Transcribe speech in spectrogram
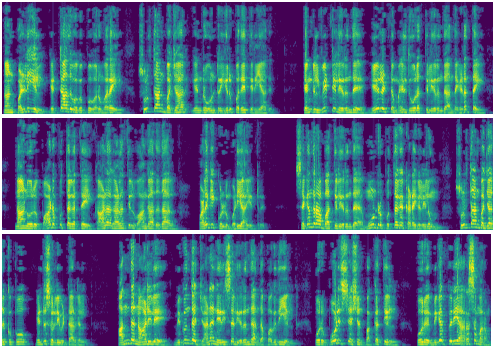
நான் பள்ளியில் எட்டாவது வகுப்பு வரும் வரை சுல்தான் பஜார் என்று ஒன்று இருப்பதே தெரியாது. எங்கள் வீட்டில் இருந்து ஏழு எட்டு மைல் தூரத்தில் இருந்த அந்த இடத்தை நான் ஒரு பாடப்புத்தகத்தை காலாகாலத்தில் வாங்காததால் பழகி கொள்ளும்படி ஆயிற்று. செகந்திராபாத்தில் இருந்த மூன்று புத்தக கடைகளிலும் சுல்தான் பஜாருக்கு போ என்று சொல்லிவிட்டார்கள். அந்த நாளிலே மிகுந்த ஜன நெரிசல் இருந்த அந்த பகுதியில் ஒரு போலீஸ் ஸ்டேஷன் பக்கத்தில் ஒரு மிகப்பெரிய அரச மரம்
